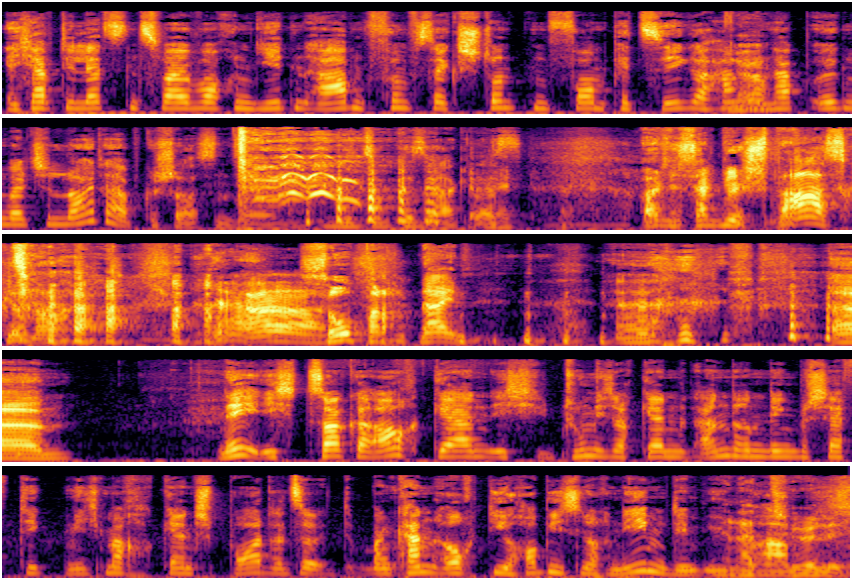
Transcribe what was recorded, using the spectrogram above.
ich habe die letzten zwei Wochen jeden Abend fünf sechs Stunden vorm PC gehangen Ja. und habe irgendwelche Leute abgeschossen, so, wie du gesagt hast. Und es hat mir Spaß gemacht. ja. Super. Nein. äh, ähm, nee, ich zocke auch gern, ich tue mich auch gern mit anderen Dingen beschäftigen. Ich mache auch gern Sport. Also man kann auch die Hobbys noch neben dem Üben haben. Natürlich.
